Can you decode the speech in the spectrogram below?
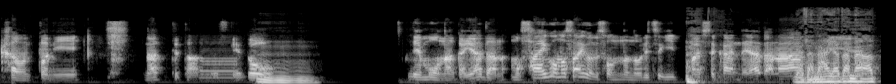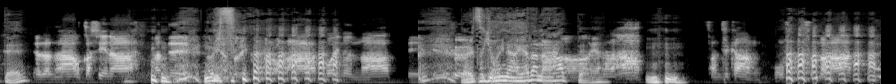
カウントになってたんですけど、で、もうなんか嫌だな。もう最後の最後にそんな乗り継ぎいっぱいして帰るの嫌だな。嫌だな、嫌だなって。嫌だな、おかしいな。なんで、乗り継ぎだろうな、こういうのになっていう。乗り継ぎ多いな、嫌だなって。嫌だな。3時間往復すんだな。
